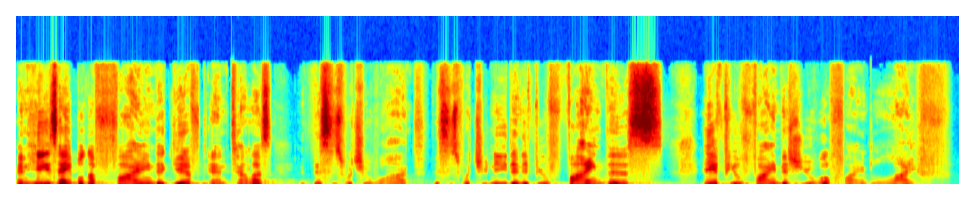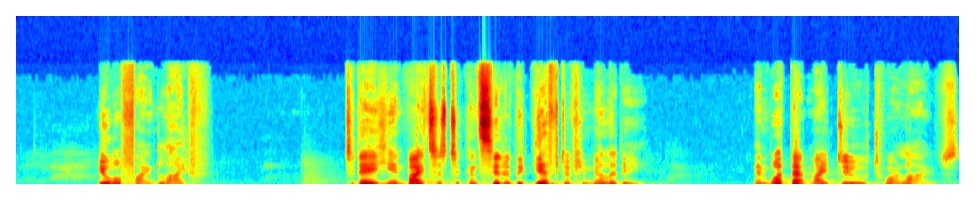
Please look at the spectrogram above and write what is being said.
And he's able to find a gift and tell us, this is what you want, this is what you need. And if you find this, if you find this, you will find life. You will find life. Today, he invites us to consider the gift of humility and what that might do to our lives.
